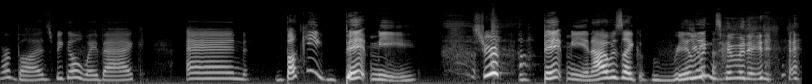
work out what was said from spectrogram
we're buds we go way back and bucky bit me straight up bit me and i was like really You intimidated and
